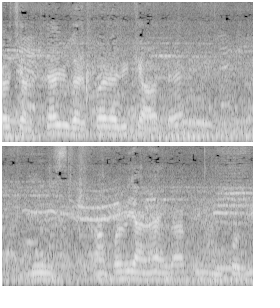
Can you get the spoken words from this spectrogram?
चलो चलते हैं घर पर, अभी क्या होता है? काम पर भी जाना है फिर हमको भी।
